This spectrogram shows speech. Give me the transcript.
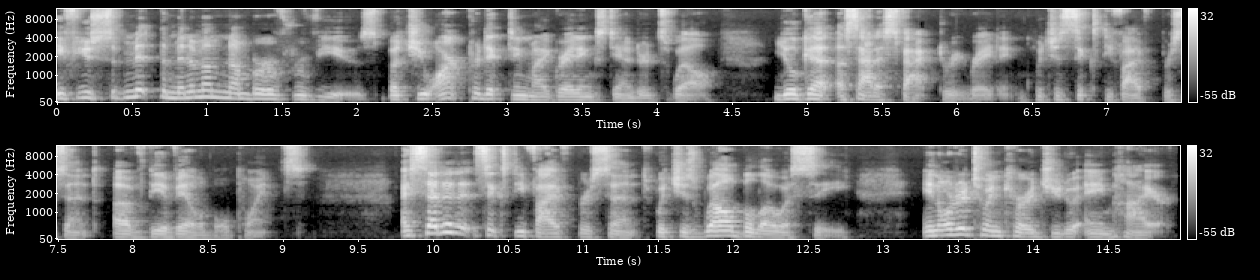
if you submit the minimum number of reviews, but you aren't predicting my grading standards well, you'll get a satisfactory rating, which is 65% of the available points. I set it at 65%, which is well below a C, in order to encourage you to aim higher.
